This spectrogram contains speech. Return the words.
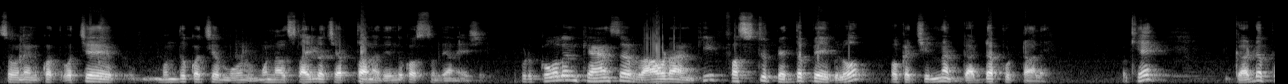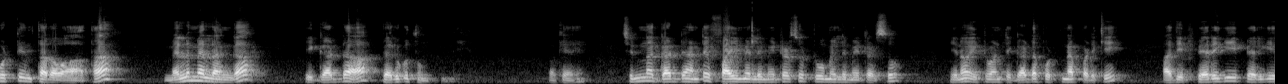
సో నేను కొత్త వచ్చే ముందుకు వచ్చే మూడు మూడు నాలుగు స్లైడ్లో చెప్తాను అది ఎందుకు వస్తుంది అనేసి. ఇప్పుడు కోలన్ క్యాన్సర్ రావడానికి ఫస్ట్ పెద్ద పేగులో ఒక చిన్న గడ్డ పుట్టాలి. ఓకే? గడ్డ పుట్టిన తర్వాత మెల్లమెల్లంగా ఈ గడ్డ పెరుగుతుంటుంది. ఓకే? చిన్న గడ్డ అంటే five millimetres two millimetres you know ఇటువంటి గడ్డ పుట్టినప్పటికీ అది పెరిగి పెరిగి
